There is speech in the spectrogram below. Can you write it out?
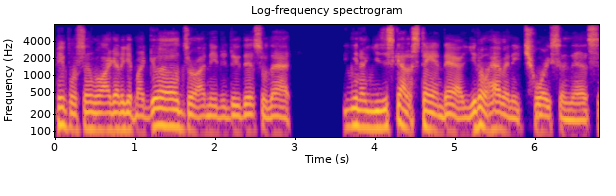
people are saying, "Well, I got to get my goods, or I need to do this or that." You know, you just got to stand down. You don't have any choice in this.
